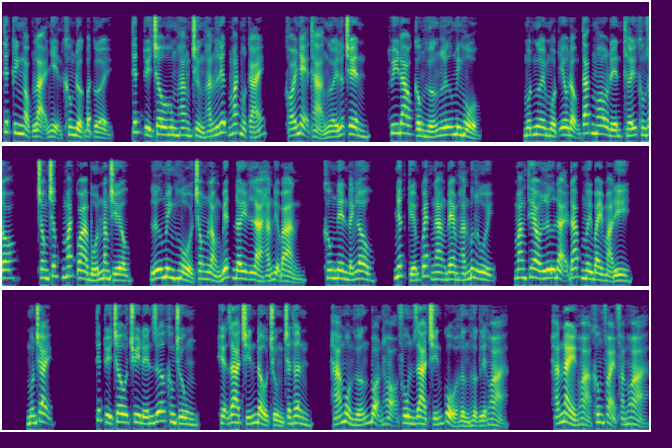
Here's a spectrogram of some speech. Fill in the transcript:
Tiết Kinh Ngọc lại nhịn không được bật cười, Tiết Tùy Châu hung hăng chừng hắn liếc mắt một cái, khói nhẹ thả người lướt trên, huy đao công hướng Lữ Minh Hồ. Một người một yêu động tác mau đến thấy không rõ, trong chớp mắt qua 4 năm chiều, Lữ Minh Hồ trong lòng biết đây là hắn địa bàn, không nên đánh lâu, nhất kiếm quét ngang đem hắn bước lui, mang theo Lữ Đại đáp mây bay mà đi. Muốn chạy. Tiết Tùy Châu truy đến giữa không trung, hiện ra chín đầu trùng chân thân, há mồm hướng bọn họ phun ra chín cổ hừng hực liệt hỏa. Hắn này hỏa không phải phàm hỏa,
